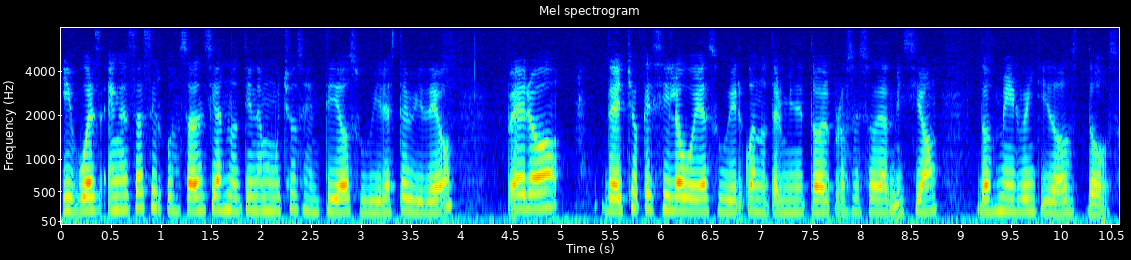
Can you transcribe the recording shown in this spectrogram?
y pues en estas circunstancias no tiene mucho sentido subir este video pero de hecho que sí lo voy a subir cuando termine todo el proceso de admisión 2022-2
